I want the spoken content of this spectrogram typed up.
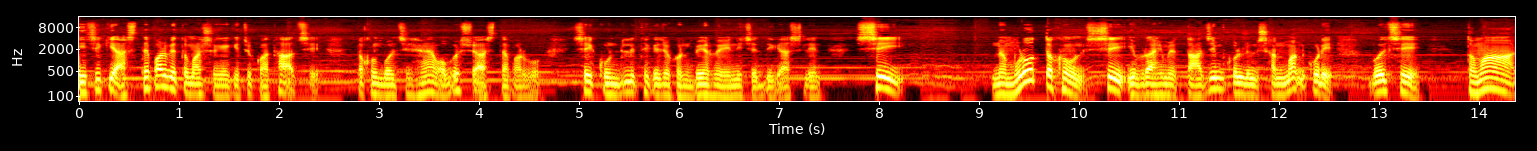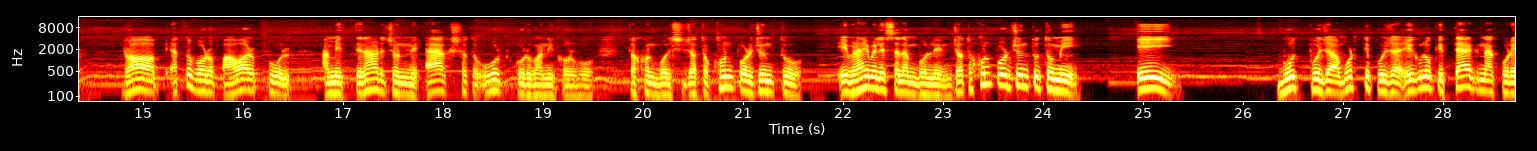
নিচে কি আসতে পারবে? তোমার সঙ্গে কিছু কথা আছে। তখন বলছে হ্যাঁ অবশ্যই আসতে পারব। সেই কুণ্ডলি থেকে যখন বের হয়ে নিচের দিকে আসলেন, সেই নমরুদ তখন সেই ইব্রাহিমের তাজিম করলেন, সম্মান করে বলছে, তোমার রব এত বড় পাওয়ারফুল আমি তেনার জন্য একশত উট কোরবানি করব। তখন বলছি, যতক্ষণ পর্যন্ত ইব্রাহিম আলি সাল্লাম বললেন, যতক্ষণ পর্যন্ত তুমি এই বুধ পূজা, মূর্তি পূজা এগুলোকে ত্যাগ না করে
